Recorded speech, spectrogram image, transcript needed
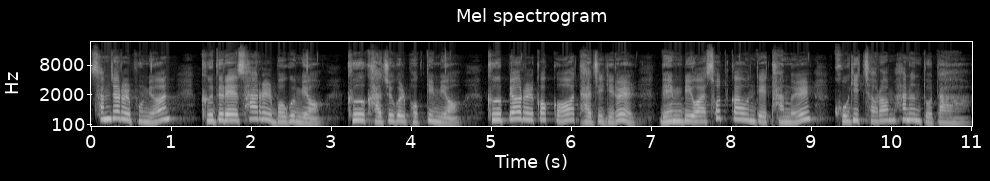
3절을 보면 그들의 살을 먹으며 그 가죽을 벗기며 그 뼈를 꺾어 다지기를 냄비와 솥 가운데 담을 고기처럼 하는도다.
